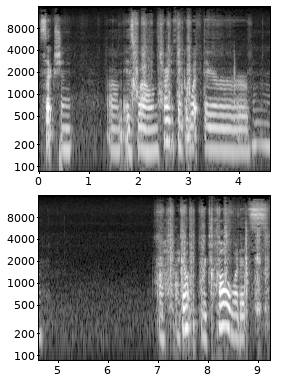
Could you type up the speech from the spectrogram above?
section um, as well. I'm trying to think of what they're. Hmm, uh, I don't recall what it's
